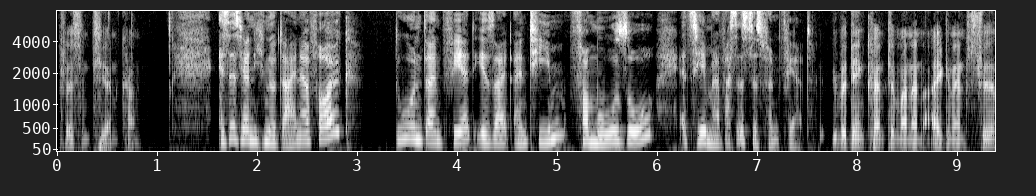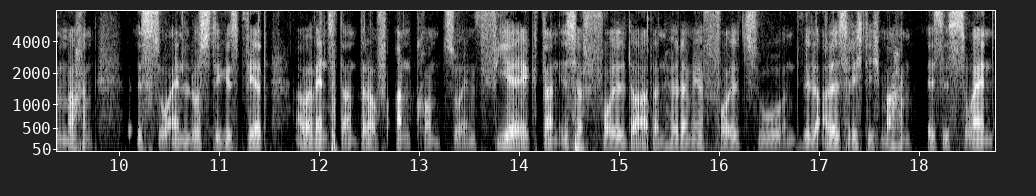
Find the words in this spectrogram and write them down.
präsentieren kann. Es ist ja nicht nur dein Erfolg. Du und dein Pferd, ihr seid ein Team, famoso. Erzähl mal, was ist das für ein Pferd? Über den könnte man einen eigenen Film machen. Ist so ein lustiges Pferd, aber wenn es dann drauf ankommt, so im Viereck, dann ist er voll da, dann hört er mir voll zu und will alles richtig machen. Es ist so ein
